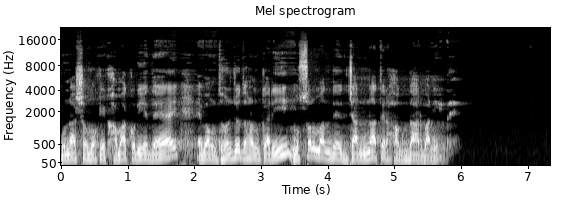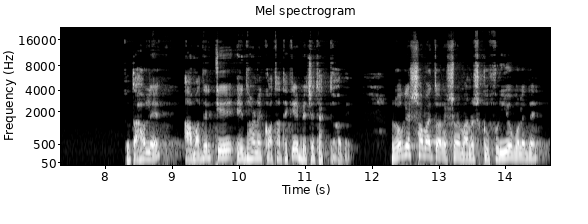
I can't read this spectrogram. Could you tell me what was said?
গুণাসমূহকে ক্ষমা করিয়ে দেয় এবং ধৈর্য ধারণকারী মুসলমানদের জান্নাতের হকদার বানিয়ে দেয়। তো তাহলে আমাদেরকে এই ধরনের কথা থেকে বেঁচে থাকতে হবে। রোগের সময় তো অনেক সময় মানুষ কুফুরিও বলে দেয়।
